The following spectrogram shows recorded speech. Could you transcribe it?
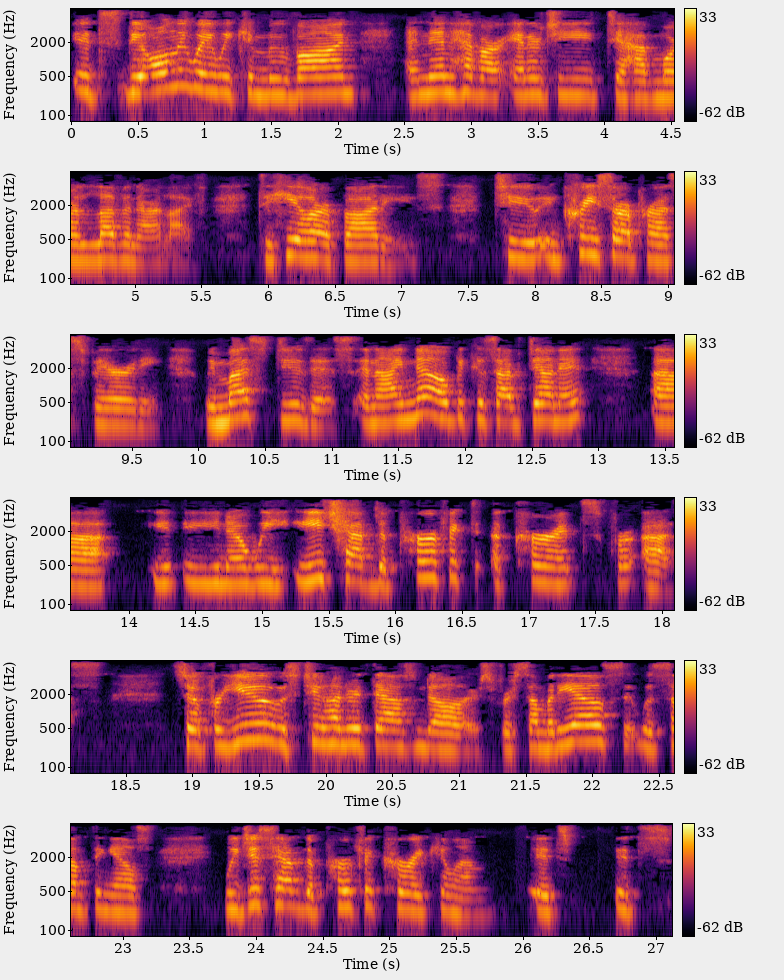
it's the only way we can move on and then have our energy to have more love in our life, to heal our bodies, to increase our prosperity. We must do this. And I know because I've done it, uh, you, you know, we each have the perfect occurrence for us. So for you, it was $200,000. For somebody else, it was something else. We just have the perfect curriculum. It's, it's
